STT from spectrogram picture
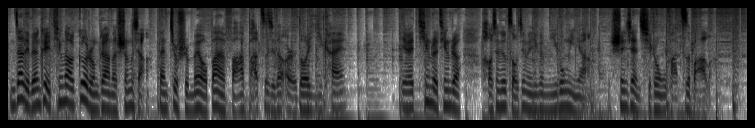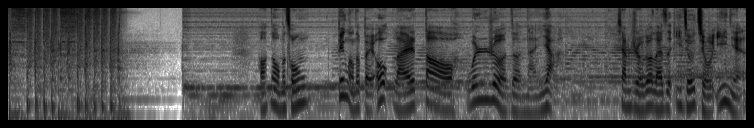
你在里边可以听到各种各样的声响，但就是没有办法把自己的耳朵移开，因为听着听着好像就走进了一个迷宫一样，深陷其中无法自拔了。好，那我们从冰冷的北欧来到温热的南亚。下面这首歌来自1991年，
